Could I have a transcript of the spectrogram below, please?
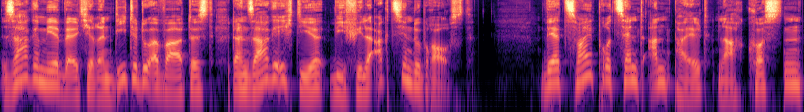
Sage mir, welche Rendite du erwartest, dann sage ich dir, wie viele Aktien du brauchst. Wer 2% anpeilt nach Kosten,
